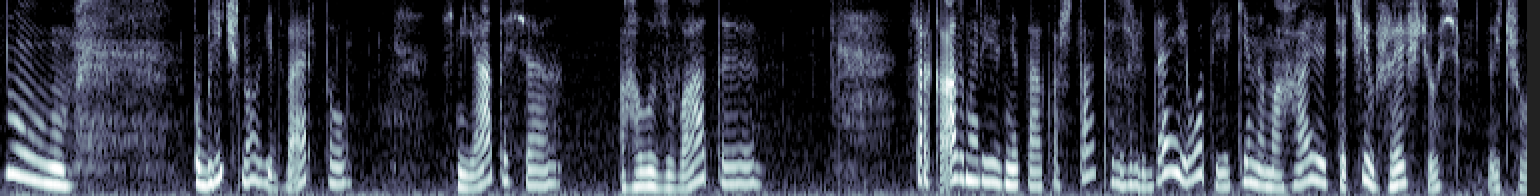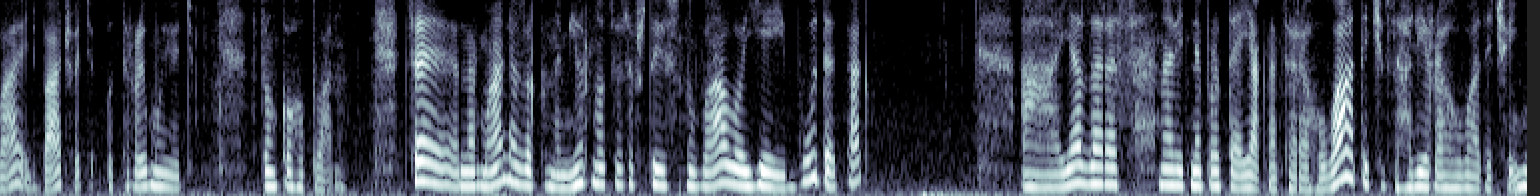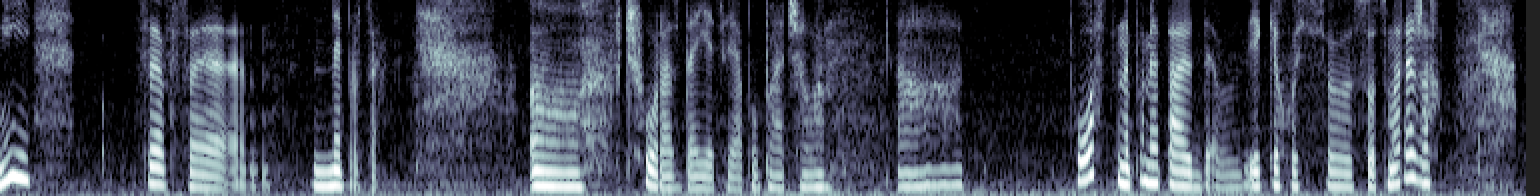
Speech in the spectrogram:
Ну, публічно, відверто, сміятися, галузувати, сарказми різні також, так, з людей, от, які намагаються чи вже щось відчувають, бачать, отримують з тонкого плану. Це нормально, закономірно, це завжди існувало, є і буде, так? А я зараз навіть не про те, як на це реагувати, чи взагалі реагувати, чи ні. Це все не про це. А, вчора, здається, я побачила а, пост, не пам'ятаю де, в якихось е, соцмережах.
